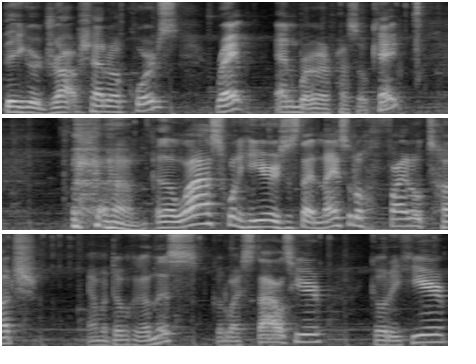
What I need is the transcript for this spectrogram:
bigger drop shadow, of course, right? And we're gonna press OK. and the last one here is just that nice little final touch. I'm gonna double click on this, go to my styles here, go to here.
